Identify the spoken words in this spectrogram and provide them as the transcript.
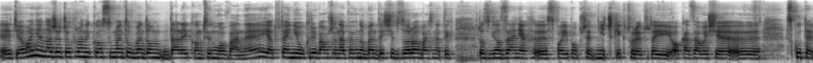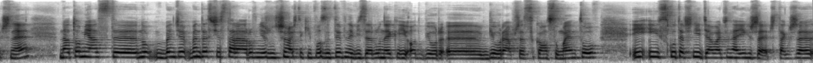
E, Działania na rzecz ochrony konsumentów będą dalej kontynuowane. Ja tutaj nie ukrywam, że na pewno będę się wzorować na tych rozwiązaniach e, swojej poprzedniczki, które tutaj okazały się e, skuteczne. Natomiast e, no, będzie, będę się starała również utrzymać taki pozytywny wizerunek i odbiór biura przez konsumentów i, i skutecznie działać na ich rzecz. Także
